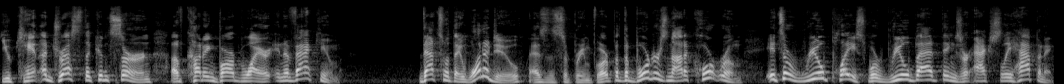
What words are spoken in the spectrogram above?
You can't address the concern of cutting barbed wire in a vacuum. That's what they want to do as the Supreme Court, but the border's not a courtroom. It's a real place where real bad things are actually happening.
